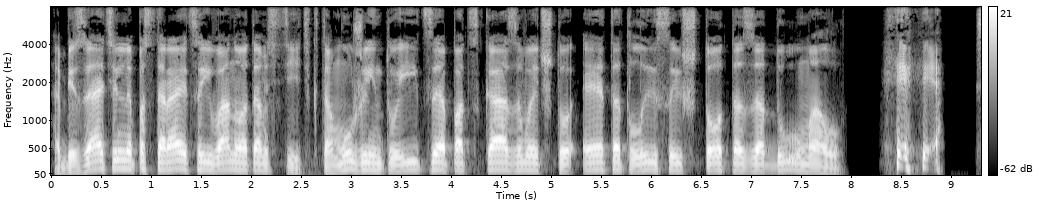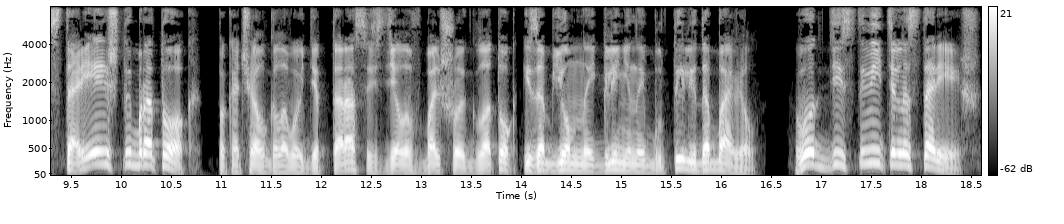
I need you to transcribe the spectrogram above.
обязательно постарается Ивану отомстить. К тому же интуиция подсказывает, что этот лысый что-то задумал. «Хе-хе, стареешь ты, браток!» — покачал головой дед Тарас и, сделав большой глоток из объемной глиняной бутыли, добавил. Вот действительно стареешь.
